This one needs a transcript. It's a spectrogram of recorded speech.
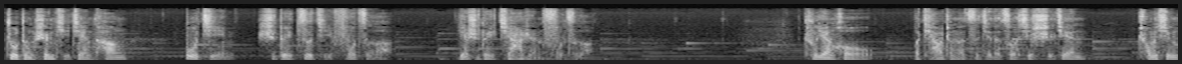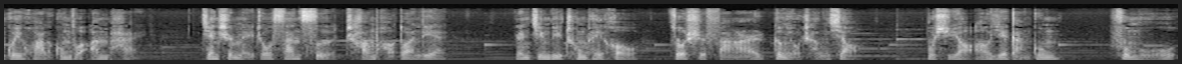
注重身体健康，不仅是对自己负责，也是对家人负责。出院后，我调整了自己的作息时间，重新规划了工作安排，坚持每周三次长跑锻炼，人精力充沛后，做事反而更有成效，不需要熬夜赶工，父母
